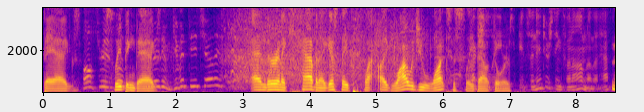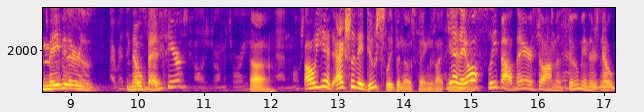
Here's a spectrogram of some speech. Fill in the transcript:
bags, All three at sleeping once. What do bags, they do, Give it to each other? and they're in a cabin. I guess they pla- like. Why would you want to sleep outdoors? It's an interesting phenomenon that happens. Maybe there's I read that no beds here? in this college dormitory, Uh, oh yeah, actually they do sleep in those things. Like Yeah, they all sleep out there, so I'm assuming there's no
